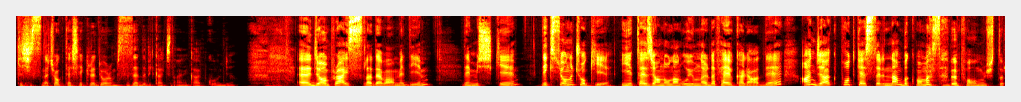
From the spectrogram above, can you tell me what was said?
kişisine çok teşekkür ediyorum. Size de birkaç tane kalp koyacağım. E, John Price'la devam edeyim. Demiş ki Diksiyonu çok iyi. Yiğit Tezcan'la olan uyumları da fevkalade. Ancak podcastlerinden bıkmama sebep olmuştur.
